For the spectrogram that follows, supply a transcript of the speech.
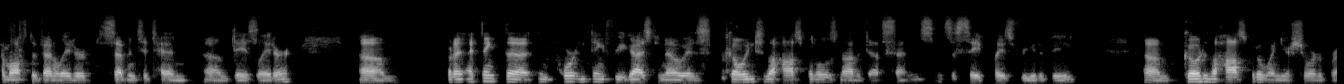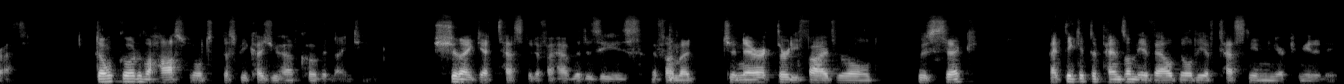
come off the ventilator seven to 10 um, days later. Um, but I, I, think the important thing for you guys to know is going to the hospital is not a death sentence. It's a safe place for you to be. Um, go to the hospital when you're short of breath. Don't go to the hospital just because you have COVID 19. Should I get tested if I have the disease? If I'm a generic 35 year old who's sick, I think it depends on the availability of testing in your community.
